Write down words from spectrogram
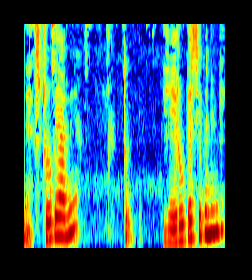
नेक्स्ट रो पे आ गया तो ये रो कैसे बनेंगी?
